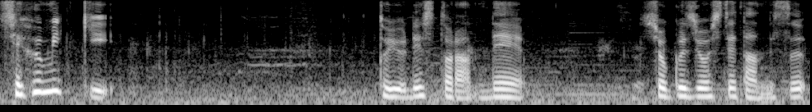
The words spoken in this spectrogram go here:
シェフミッキーというレストランで食事をしてたんです。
